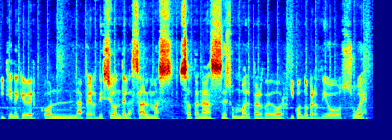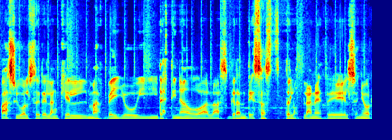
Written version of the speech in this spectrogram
y tiene que ver con la perdición de las almas. Satanás es un mal perdedor y cuando perdió su espacio al ser el ángel más bello y destinado a las grandezas de los planes del Señor,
